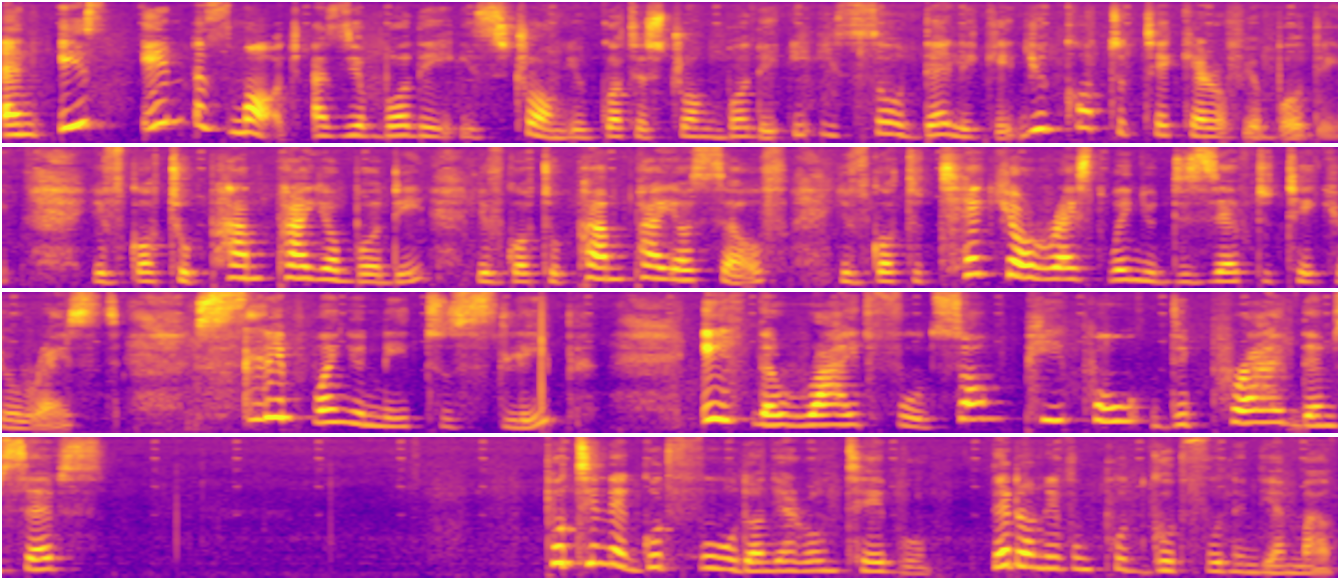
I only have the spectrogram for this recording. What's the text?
And is in as much as your body is strong, you've got a strong body, it is so delicate. You've got to take care of your body. You've got to pamper your body. You've got to pamper yourself. You've got to take your rest when you deserve to take your rest. Sleep when you need to sleep. Eat the right food. Some people deprive themselves putting a good food on their own table. They don't even put good food in their mouth.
